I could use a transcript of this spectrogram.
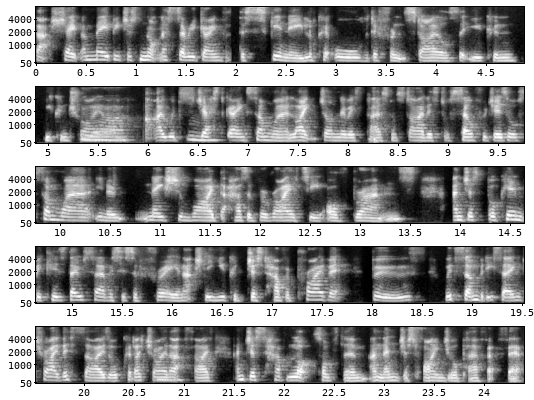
that shape and maybe just not necessarily going for the skinny look at all the different styles that you can you can try yeah. on i would mm. suggest mm. going somewhere like john lewis personal stylist or selfridges or somewhere you know nationwide that has a variety of brands and just book in because those services are free and actually you could just have a private booth with somebody saying try this size or could i try mm. that size and just have lots of them and then just find your perfect fit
